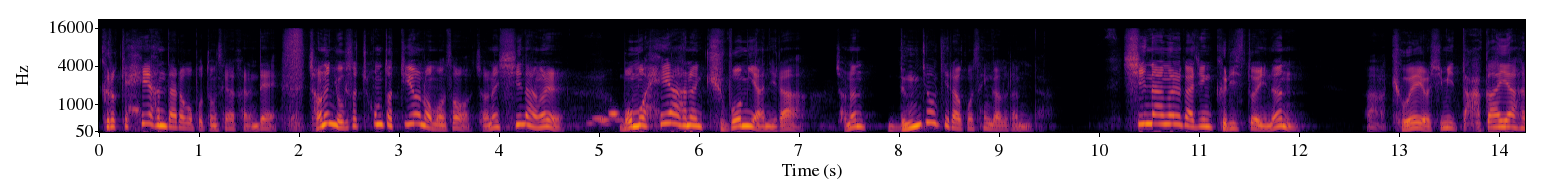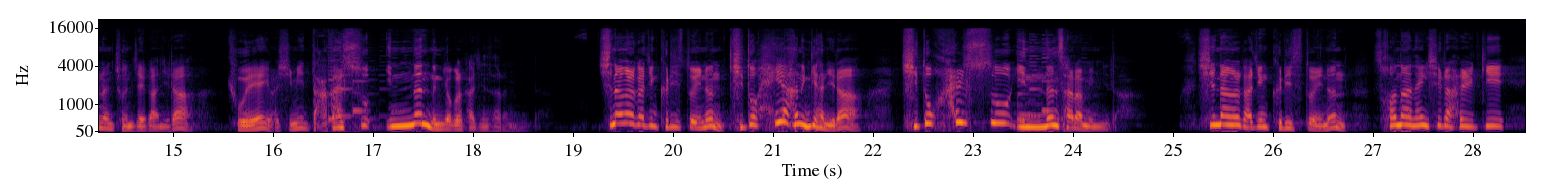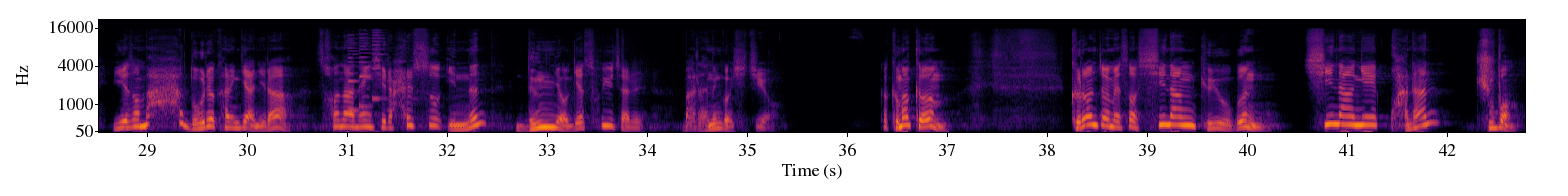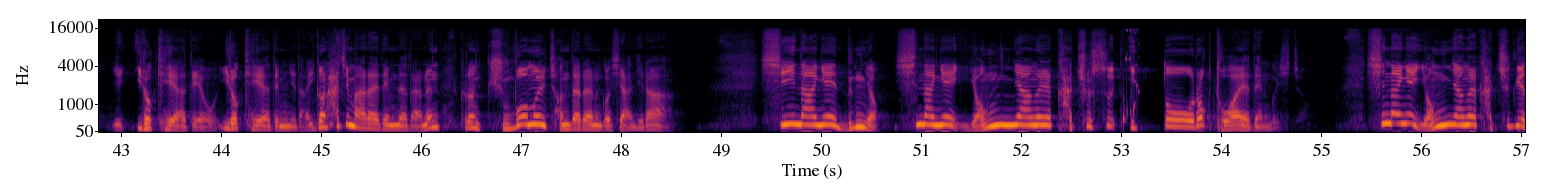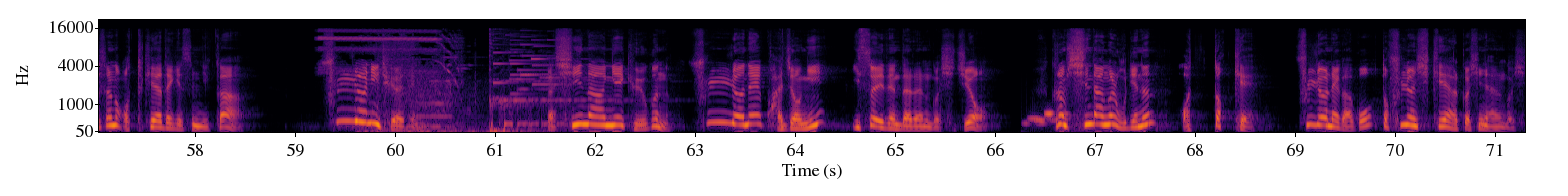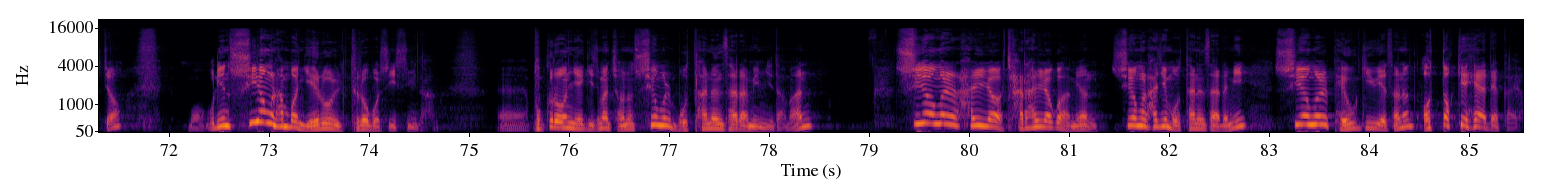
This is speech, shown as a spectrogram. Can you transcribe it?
그렇게 해야 한다라고 보통 생각하는데 저는 여기서 조금 더 뛰어넘어서 저는 신앙을 뭐뭐 해야 하는 규범이 아니라 저는 능력이라고 생각을 합니다. 신앙을 가진 그리스도인은 아, 교회 열심히 나가야 하는 존재가 아니라 교회에 열심히 나갈 수 있는 능력을 가진 사람입니다. 신앙을 가진 그리스도인은 기도해야 하는 게 아니라 기도할 수 있는 사람입니다. 신앙을 가진 그리스도인은 선한 행실을 하기 위해서 막 노력하는 게 아니라 선한 행실을 할 수 있는 능력의 소유자를 말하는 것이지요. 그러니까 그만큼 그런 점에서 신앙 교육은 신앙에 관한 규범, 이렇게 해야 돼요. 이렇게 해야 됩니다. 이건 하지 말아야 됩니다라는 그런 규범을 전달하는 것이 아니라 신앙의 능력, 신앙의 역량을 갖출 수 있도록 도와야 되는 것이죠. 신앙의 역량을 갖추기 위해서는 어떻게 해야 되겠습니까? 훈련이 되어야 됩니다. 그러니까 신앙의 교육은 훈련의 과정이 있어야 된다는 것이지요. 그럼 신앙을 우리는 어떻게 훈련해 가고 또 훈련시켜야 할 것이냐는 것이죠. 뭐 우리는 수영을 한번 예를 들어볼 수 있습니다. 에, 부끄러운 얘기지만 저는 수영을 못하는 사람입니다만 수영을 하려 잘 하려고 하면 수영을 하지 못하는 사람이 수영을 배우기 위해서는 어떻게 해야 될까요?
